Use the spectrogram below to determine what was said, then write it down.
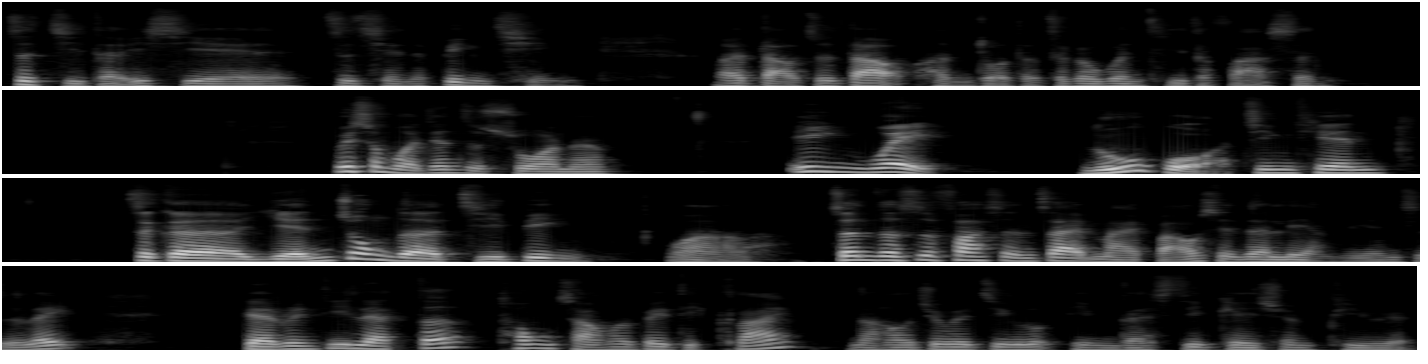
自己的一些之前的病情，而导致到很多的这个问题的发生。为什么我这样子说呢？因为如果今天这个严重的疾病，哇，真的是发生在买保险的两年之内，guarantee letter 通常会被 decline，然后就会进入 investigation period。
